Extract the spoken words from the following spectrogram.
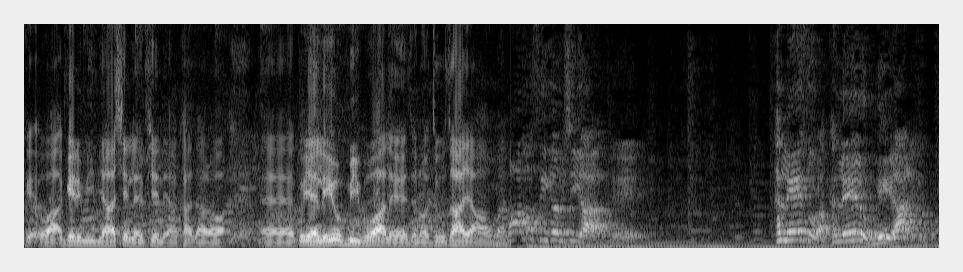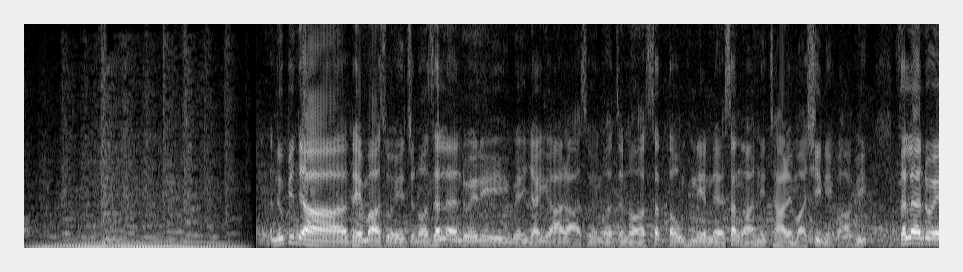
ဟိုဟာအကယ်ဒမီများရှင်လည်းဖြစ်နေတာခါကြတော့အဲကိုရန်လေးကိုမှီဖို့ကလည်းကျွန်တော်စူးစမ်းရအောင်ပါဘာလို့စီကမရှိရလဲခလေးဆိုတာခလေးလို့နေရတယ် အနုပညာထဲမှာဆိုရင်ကျွန်တော်ဇက်လန်တွဲတွေပဲရိုက်ရတာဆိုရင်တော့ကျွန်တော်73နှစ်နဲ့15နှစ်ကြားထဲမှာရှိနေပါပြီဇက်လန်တွဲ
